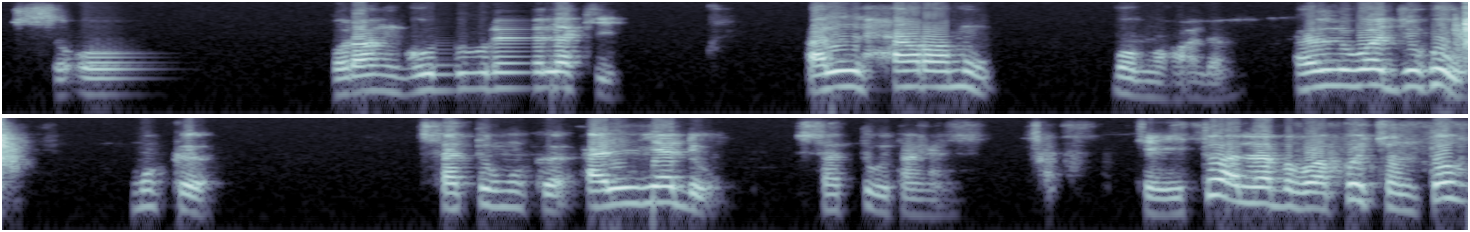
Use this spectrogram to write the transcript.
seorang guru lelaki. Al-haramu Wallahu Al-wajhu muka satu muka al-yadu. Satu tangan. Okey itu adalah beberapa contoh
